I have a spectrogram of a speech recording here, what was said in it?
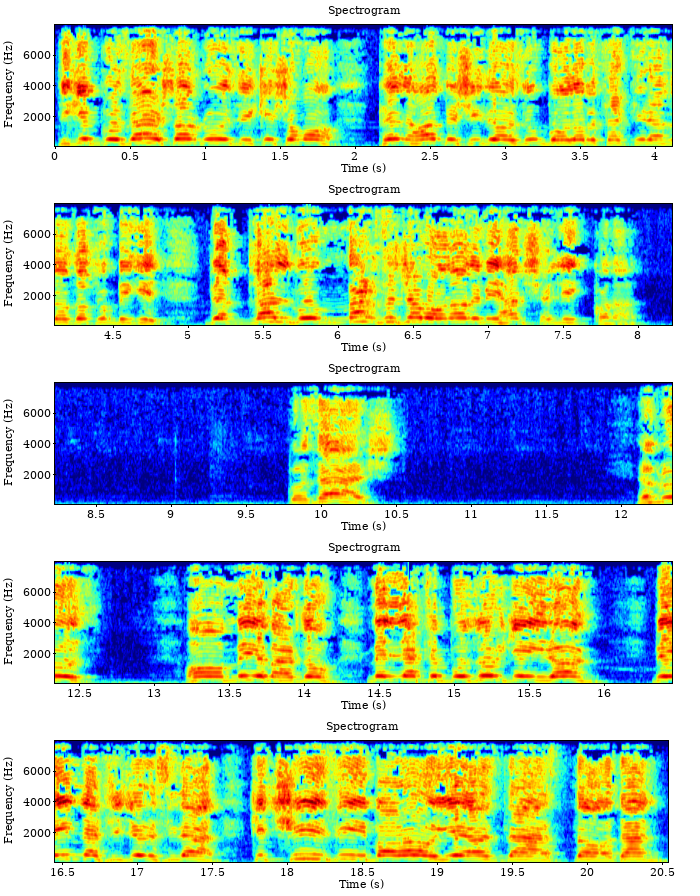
دیگه گذشت آن روزی که شما پنهان بشید و از اون بالا به تکتیر اندازاتون بگید. به قلب و مغز جوانان میهن شلیک کنن. گذشت. امروز عامه مردم ملت بزرگ ایران به این نتیجه رسیدن که چیزی برای از دست دادن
